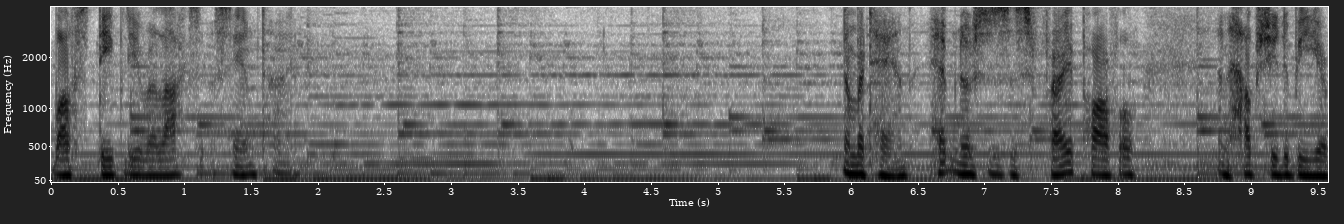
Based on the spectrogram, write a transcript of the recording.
whilst deeply relaxed at the same time. Number 10, hypnosis is very powerful and helps you to be your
